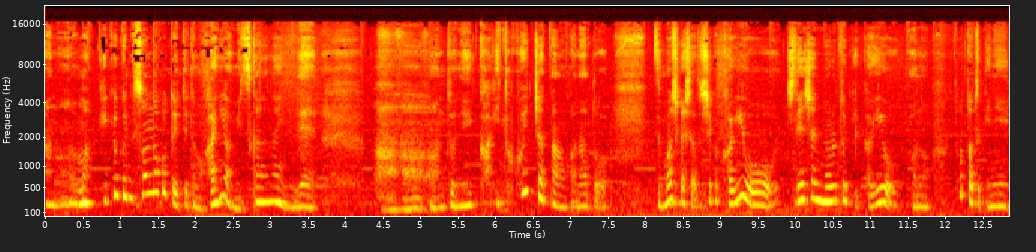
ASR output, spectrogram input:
あのまあ結局、ね、そんなこと言ってても鍵は見つからないんで、はあ、本当に鍵どこ行っちゃったのかなとでもしかして私が鍵を自転車に乗る時鍵をあの取った時に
